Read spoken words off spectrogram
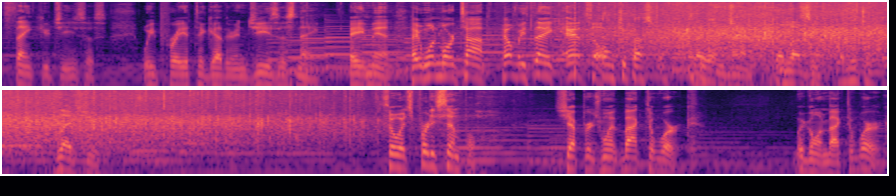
Thank you, Jesus. We pray it together in Jesus' name. Amen. Hey, one more time, help me thank Ansel. Thank you, Pastor. Thank Bless you, you, man. God love bless you. Love you too. Bless you. So it's pretty simple. Shepherds went back to work. We're going back to work.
